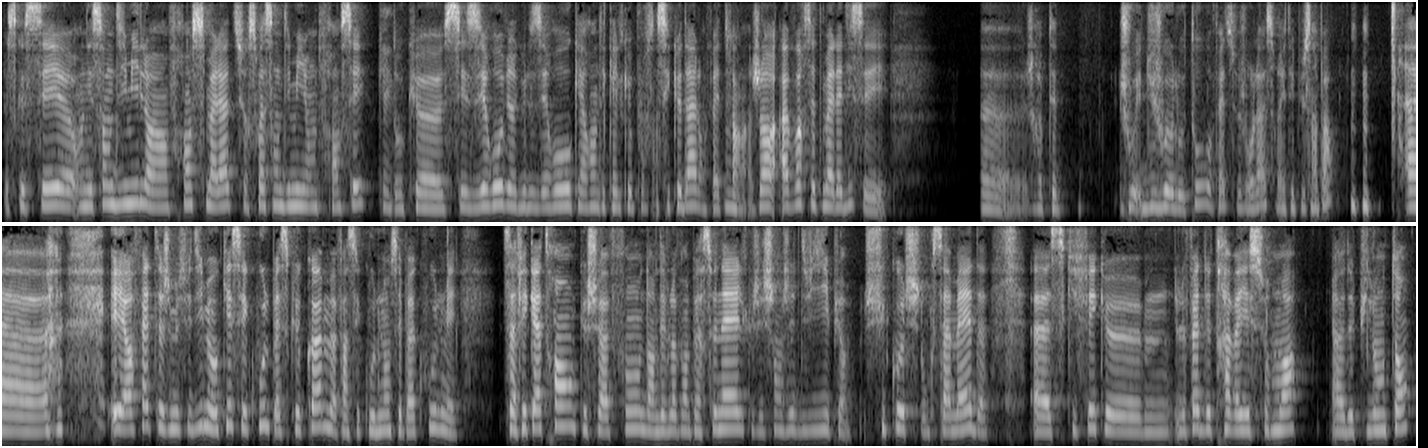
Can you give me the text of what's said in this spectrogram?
parce que c'est, on est 110 000 en France malades sur 70 millions de Français, donc c'est 0,040 et quelques pourcents, c'est que dalle en fait. Enfin, mm. genre avoir cette maladie, c'est euh, j'aurais peut-être dû jouer au loto, en fait, ce jour-là, ça aurait été plus sympa. Euh, et en fait, je me suis dit, mais ok, c'est cool parce que comme, enfin, c'est cool, non, c'est pas cool, mais ça fait quatre ans que je suis à fond dans le développement personnel, que j'ai changé de vie, et puis je suis coach, donc ça m'aide. Euh, ce qui fait que le fait de travailler sur moi depuis longtemps,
